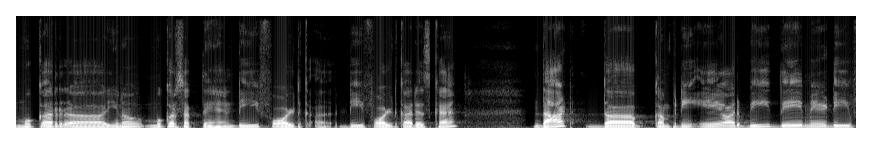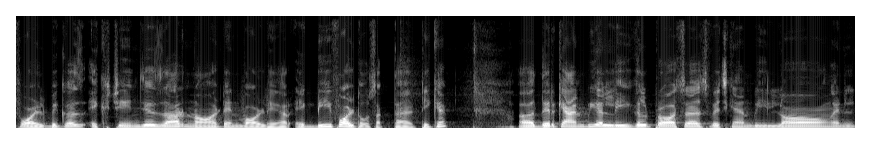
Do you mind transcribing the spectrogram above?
मुकर यू नो मुकर सकते हैं. डिफ़ॉल्ट डिफ़ॉल्ट का रिस्क है uh, that the company A or B they may default because exchanges are not involved here एक default हो सकता है ठीक है uh, there can be a legal process which can be long and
